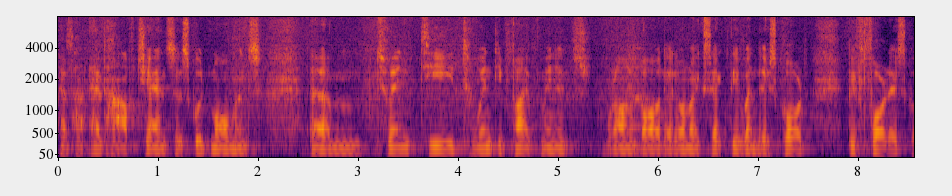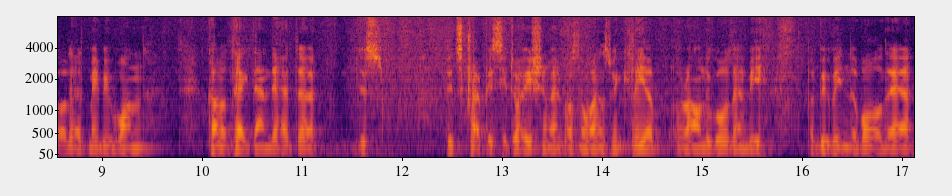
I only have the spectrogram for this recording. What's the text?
have, had half chances, good moments. Um, 20, 25 minutes roundabout. I don't know exactly when they scored. Before they scored, they had maybe one counter attack. Then they had uh, this bit scrappy situation where it was no one has been clear around the goal. Then we, but we win the ball there,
